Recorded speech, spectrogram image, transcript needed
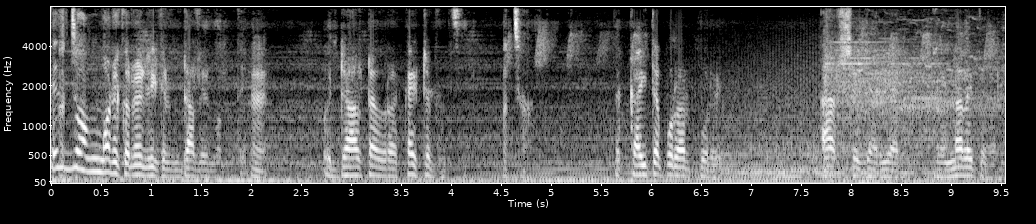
একদম মনে করেন ডালের মধ্যে। হ্যাঁ। ওই ডালটা ওরা কাইটা ফেলছে আচ্ছা। তা কাইটা পড়ার পরে আর সে গাড়ি আর নাড়াইতে পারে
